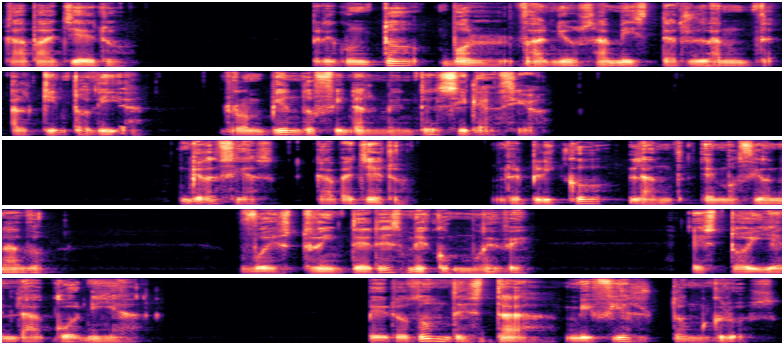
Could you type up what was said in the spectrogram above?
caballero? —preguntó Volvanius a Mr. Land al quinto día, rompiendo finalmente el silencio. —Gracias, caballero —replicó Land emocionado. —Vuestro interés me conmueve. Estoy en la agonía. —¿Pero dónde está mi fiel Tom Cruise?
